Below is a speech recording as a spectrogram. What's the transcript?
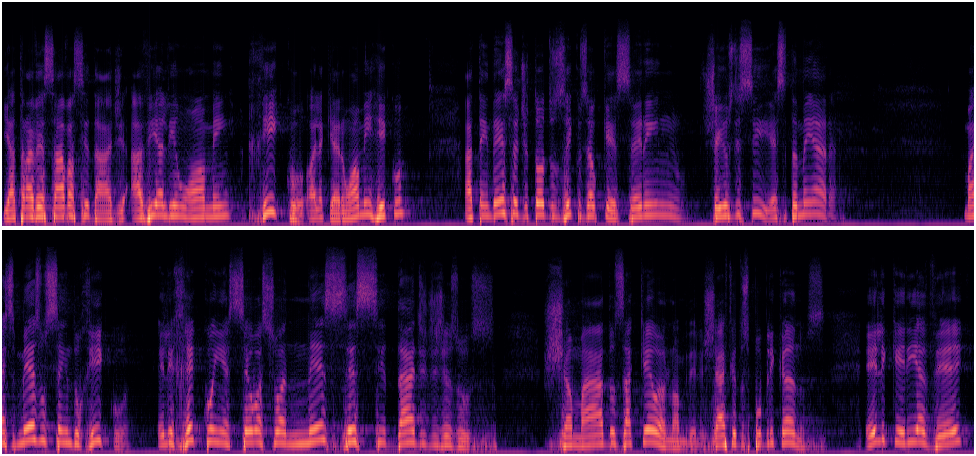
e atravessava a cidade. Havia ali um homem rico, olha aqui, era um homem rico. A tendência de todos os ricos é o quê? Serem cheios de si. Esse também era. Mas mesmo sendo rico, ele reconheceu a sua necessidade de Jesus. Chamado Zaqueu é o nome dele, chefe dos publicanos. Ele queria ver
